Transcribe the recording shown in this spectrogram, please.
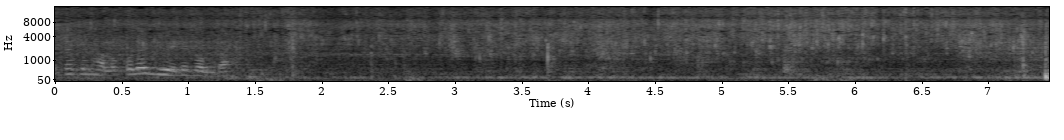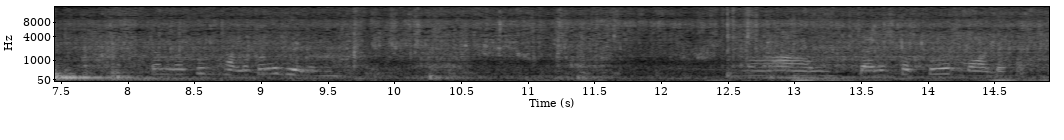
এটাকে ভালো করে ধুয়ে নেব খুব ভালো করে ধুয়ে নেব খুব মজা হয়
